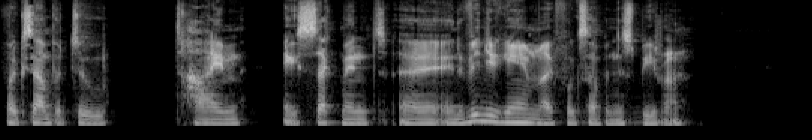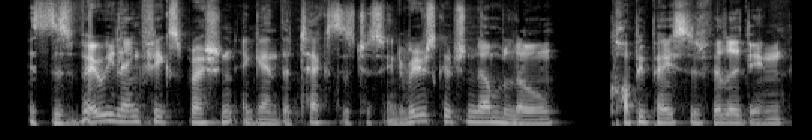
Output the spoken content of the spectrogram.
For example, to time a segment uh, in a video game, like for example in a speedrun. It's this very lengthy expression. Again, the text is just in the video description down below. Copy paste it, fill it in.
